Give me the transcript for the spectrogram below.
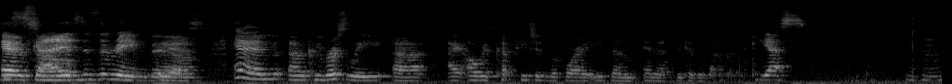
So- Disguised as a rainbow. Yes. And uh, conversely, uh, I always cut peaches before I eat them, and that's because of labyrinth Yes. hmm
